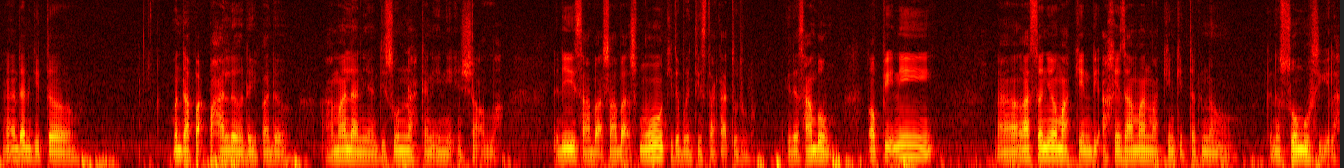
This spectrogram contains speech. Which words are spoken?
ya, dan kita mendapat pahala daripada amalan yang disunnahkan ini insya-Allah. Jadi sahabat-sahabat semua kita berhenti setakat tu dulu. Kita sambung. Topik ni nah, rasanya makin di akhir zaman makin kita kena kena sungguh sikit lah.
